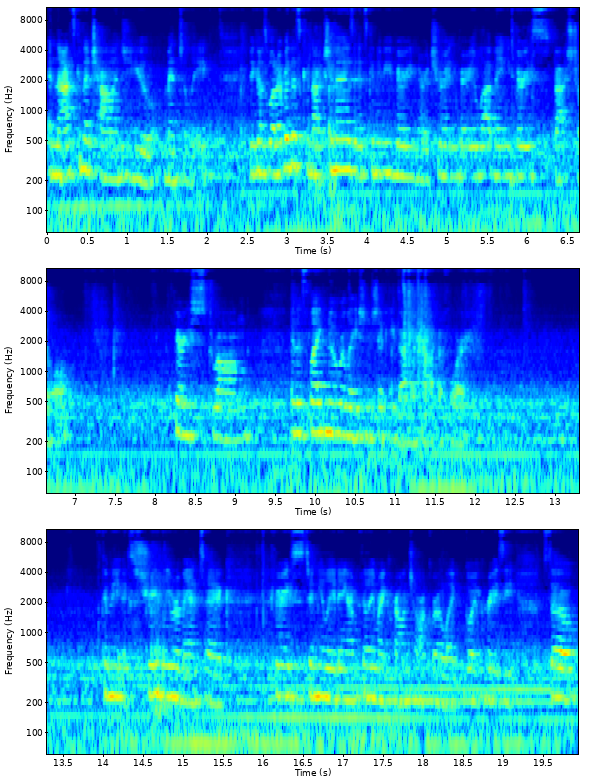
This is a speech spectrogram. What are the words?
And that's gonna challenge you mentally because whatever this connection is, it's gonna be very nurturing, very loving, very special, very strong. And it's like no relationship you've ever had before. Gonna be extremely romantic, very stimulating. I'm feeling my crown chakra like going crazy. So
